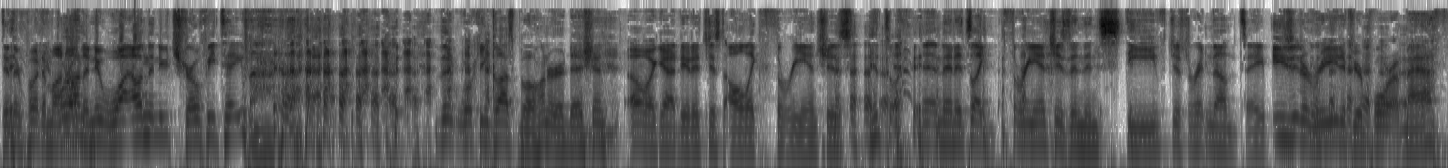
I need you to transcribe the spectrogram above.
Did they put them on We're all the new on the new trophy tape? the working class bow hunter edition. oh my god, dude! It's just all like three inches, It's like- and then it's like three inches, and then Steve just written down the tape. Easy to read if you're poor at math.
